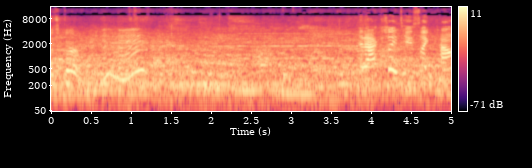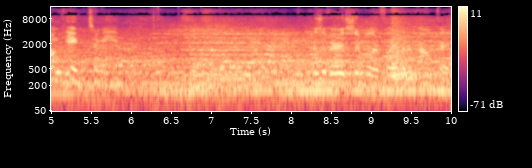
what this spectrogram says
It's good. hmm It actually tastes like pound cake to me. It's a very similar flavor to pound cake.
